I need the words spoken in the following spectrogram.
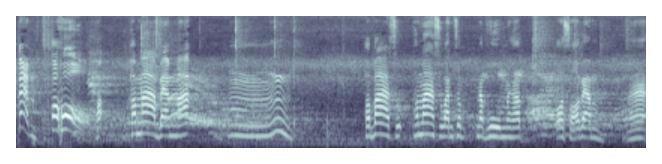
แบมโอ้โหพพม่าแบมครับพม่าสุพม่าสุวรรณภูมินะครับอสอแบมนะฮะ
